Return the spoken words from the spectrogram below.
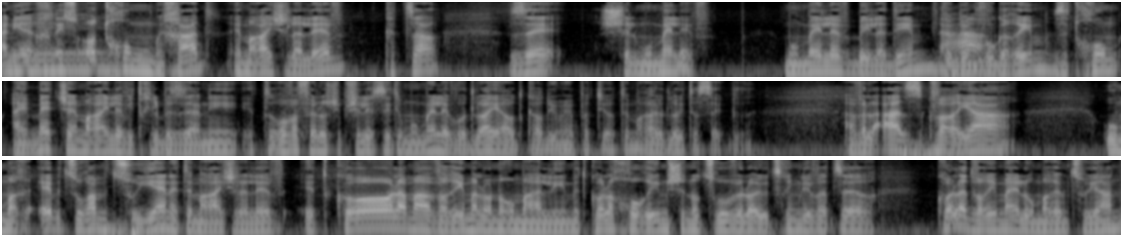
אני אכניס עוד תחום אחד, MRI של הלב, קצר, זה של מומי לב. מומי לב בילדים אה. ובמבוגרים, זה תחום, האמת ש-MRI לב התחיל בזה, אני את רוב ה fellowship שלי עשיתי מומי לב, עוד לא היה עוד קרדיומיופתיות, MRI עוד לא התעסק בזה. אבל אז כבר היה, הוא מראה בצורה מצוינת, MRI של הלב, את כל המעברים הלא נורמליים, את כל החורים שנוצרו ולא היו צריכים להיווצר, כל הדברים האלה הוא מראה מצוין,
